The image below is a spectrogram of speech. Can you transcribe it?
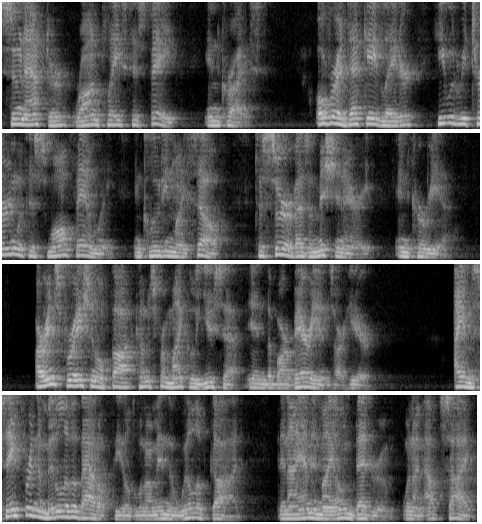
Soon after, Ron placed his faith in Christ. Over a decade later, he would return with his small family, including myself, to serve as a missionary in Korea. Our inspirational thought comes from Michael Youssef in The Barbarians Are Here. I am safer in the middle of a battlefield when I'm in the will of God than I am in my own bedroom when I'm outside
